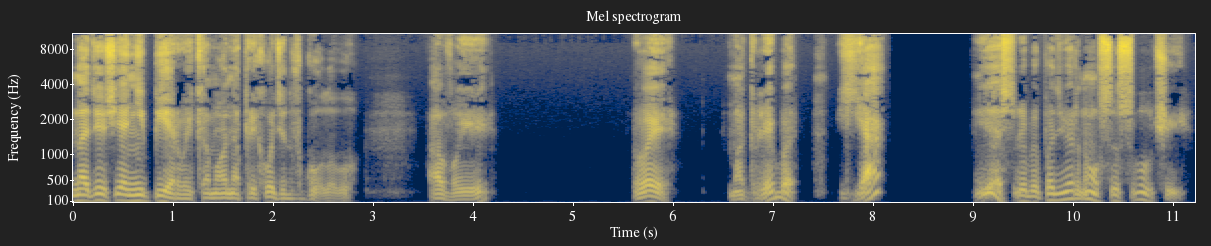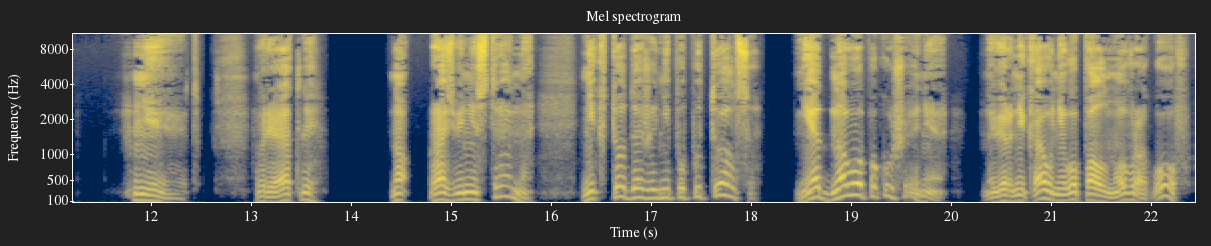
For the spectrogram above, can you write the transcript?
Надеюсь, я не первый, кому она приходит в голову. А вы? Вы могли бы? Я? Если бы подвернулся случай. Нет, вряд ли. Но разве не странно? Никто даже не попытался. Ни одного покушения. Наверняка у него полно врагов.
